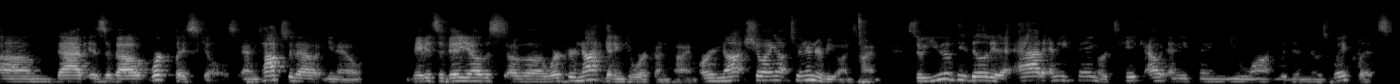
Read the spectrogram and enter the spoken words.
um, that is about workplace skills and talks about, you know, maybe it's a video of a, of a worker not getting to work on time or not showing up to an interview on time. So you have the ability to add anything or take out anything you want within those Wakelets.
